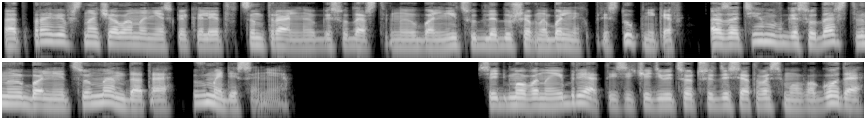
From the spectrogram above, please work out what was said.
отправив сначала на несколько лет в Центральную государственную больницу для душевнобольных преступников, а затем в Государственную больницу Мендата в Мэдисоне. 7 ноября 1968 года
